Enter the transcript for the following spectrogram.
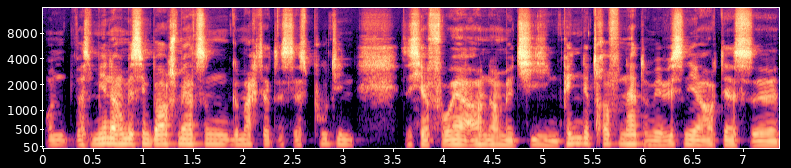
Und was mir noch ein bisschen Bauchschmerzen gemacht hat, ist, dass Putin sich ja vorher auch noch mit Xi Jinping getroffen hat. Und wir wissen ja auch, dass äh,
